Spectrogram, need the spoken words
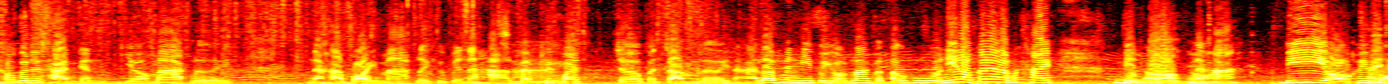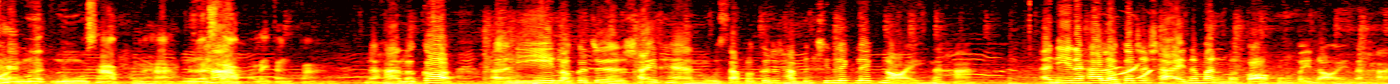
เขาก็จะทานกันเยอะมากเลยนะคะ บ่อยมากเลยคือเป็นอาหารใช่แบบถือว่าเจอประจำเลยนะคะ แล้วมันมีประโยชน์มากกว่าเต้าหู้อันนี้เราก็ได้ทำคล้ายๆบิดออกนะคะ บี้ออกให้ใช้หมดแทนเนื้อหมูสับนะคะ เนื้อค่ะสับอะไรต่างนะคะ แล้วก็อันนี้เราก็จะใช้แทนหมูสับเราก็จะทำเป็นชิ้นเล็ก ๆ หน่อยนะคะ อันนี้นะคะเราก็จะใช้น้ำมันมะกอกลงไปหน่อยนะคะ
